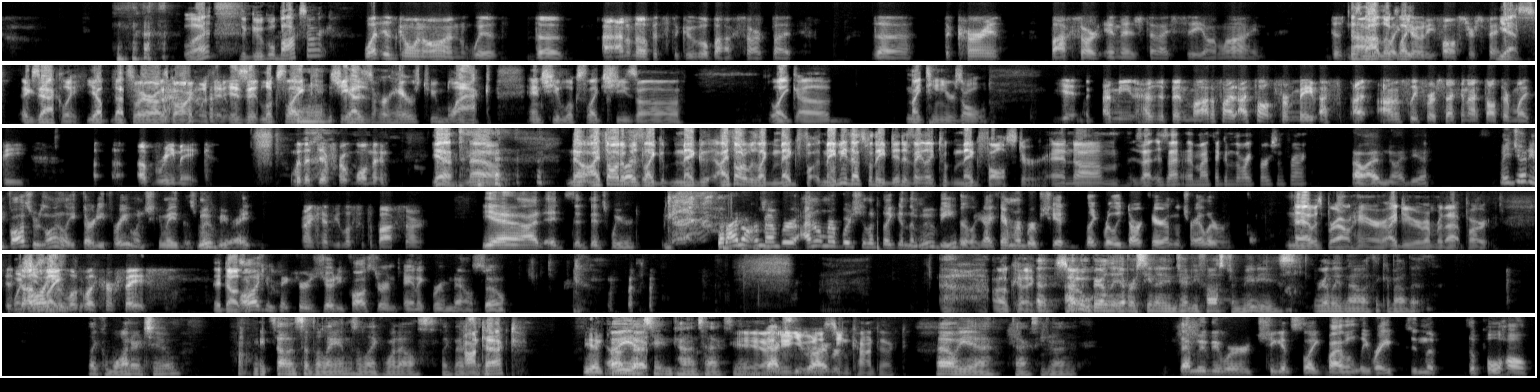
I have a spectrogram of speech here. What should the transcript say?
what the Google box art? What is going on with the? I don't know if it's the Google box art, but the the current box art image that I see online does, does not, not, look, look like, like Jodie Foster's face. Yes, exactly. Yep, that's where I was going with it. Is it looks like mm-hmm. she has her hair's too black and she looks like she's uh like uh 19 years old. Yeah, I mean, has it been modified? I thought for maybe, I, I, honestly, for a second, I thought there might be a, a remake with a different woman. Yeah, no, no. I thought it was like Meg. I thought it was like Meg. Maybe that's what they did is they like took Meg Foster and um. Is that is that? Am I thinking of the right person, Frank? Oh, I have no idea. I mean, Jodie Foster was only like 33 when she made this movie, right? Frank, have you looked at the box art? Yeah, I- it's it, it's weird. but I don't remember. I don't remember what she looked like in the movie either. Like I can't remember if she had like really dark hair in the trailer. Or anything. No, it was brown hair. I do remember that part. It When doesn't she's even like- look like her face. It doesn't. All I can picture is Jodie Foster in Panic Room now. So okay, I so haven't barely ever seen any Jodie Foster movies. Really, now I think about it, like one or two. Huh. I mean, Silence of the Lambs and like what else? Like that's it. Contact. yeah, Oh yeah, I've seen Contact. Yeah, Yeah. I knew Taxi you would have seen Contact. Oh yeah, Taxi Driver. that movie where she gets like violently raped in the the pool hall.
